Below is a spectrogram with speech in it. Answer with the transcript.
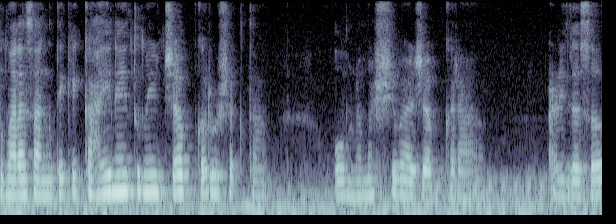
तुम्हाला सांगते की काही नाही तुम्ही जप करू शकता. ओम नम शिवाय जप करा. आणि जसं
